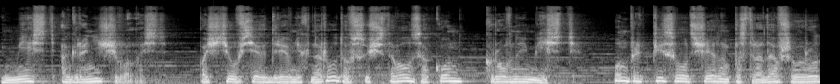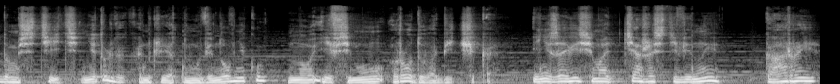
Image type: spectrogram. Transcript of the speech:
месть ограничивалась. Почти у всех древних народов существовал закон кровной мести. Он предписывал членам пострадавшего рода мстить не только конкретному виновнику, но и всему роду обидчика. И независимо от тяжести вины, карой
